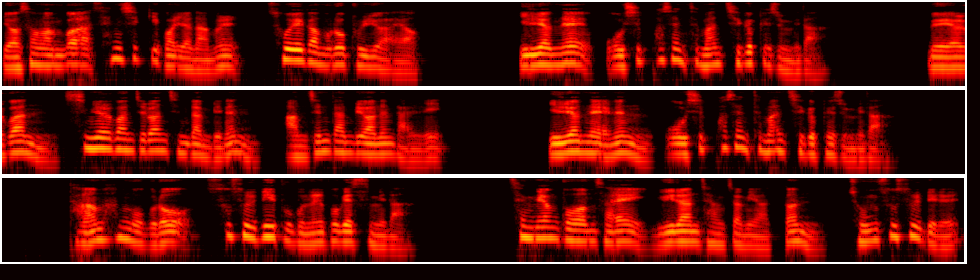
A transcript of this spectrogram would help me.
여성암과 생식기 관련암을 소외감으로 분류하여 1년 내 50%만 지급해줍니다. 뇌혈관, 심혈관 질환 진단비는 암 진단비와는 달리 1년 내에는 50%만 지급해줍니다. 다음 항목으로 수술비 부분을 보겠습니다. 생명보험사의 유일한 장점이었던 종수술비를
